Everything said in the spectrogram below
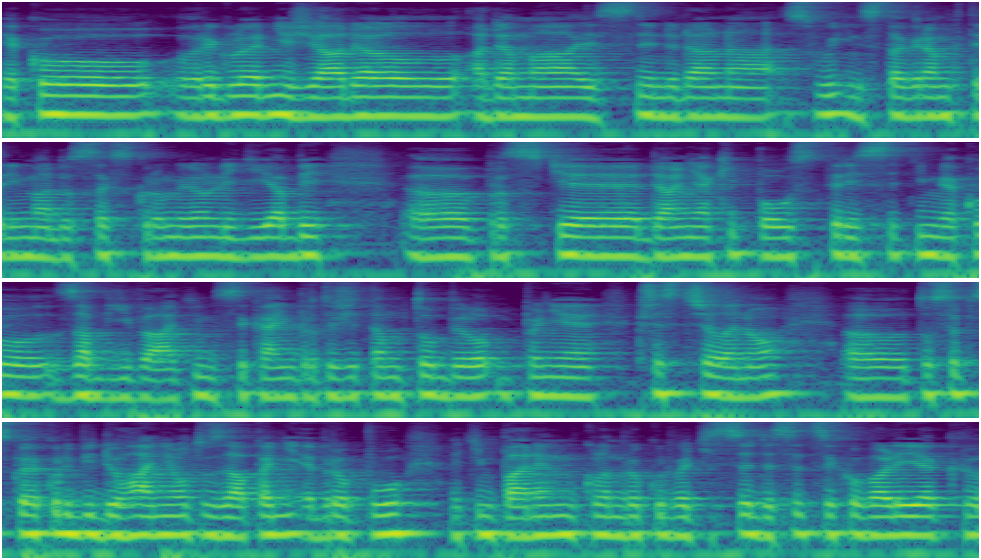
jako regulérně žádal Adama, jestli nedá na svůj Instagram, který má dosah skoro milion lidí, aby uh, prostě dal nějaký post, který se tím jako zabývá, tím sekáním, protože tam to bylo úplně přestřeleno. Uh, to Srbsko jako kdyby dohánělo tu západní Evropu a tím pádem kolem roku 2010 se chovali jak, uh,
